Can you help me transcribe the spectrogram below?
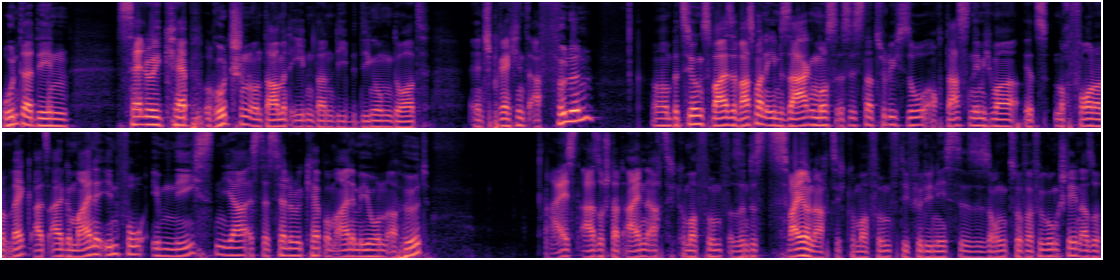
unter den Salary Cap rutschen und damit eben dann die Bedingungen dort entsprechend erfüllen. Äh, beziehungsweise, was man eben sagen muss, es ist natürlich so, auch das nehme ich mal jetzt noch vorne weg als allgemeine Info. Im nächsten Jahr ist der Salary Cap um eine Million erhöht. Heißt also, statt 81,5 sind es 82,5, die für die nächste Saison zur Verfügung stehen. Also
